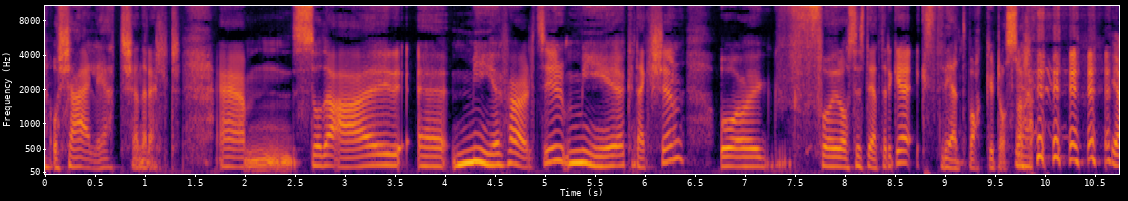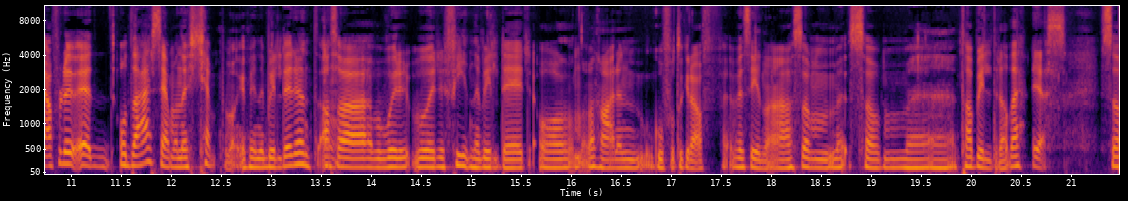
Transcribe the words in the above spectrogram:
Og kjærlighet generelt. Um, så det er uh, mye følelser, mye connection, og for oss estetikere ekstremt vakkert også. Ja, for du, eh, og der ser man man jo kjempemange fine bilder rundt. Altså hvor, hvor fine bilder, og man har en god fotograf ved siden av som, som uh, tar bilder av det. Yes. Så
